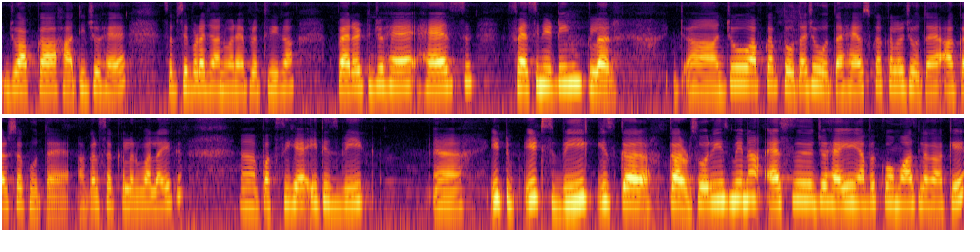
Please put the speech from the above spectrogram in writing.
जो आपका हाथी जो है सबसे बड़ा जानवर है पृथ्वी का। पैरट जो है हैज़ फैसिनेटिंग कलर जो आपका तोता जो होता है उसका कलर जो होता है आकर्षक होता है। आकर्षक कलर वाला एक पक्षी है। It is beak it its beak is curved sorry इसमें ना एस जो है ये यहाँ पर कोमास लगा के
